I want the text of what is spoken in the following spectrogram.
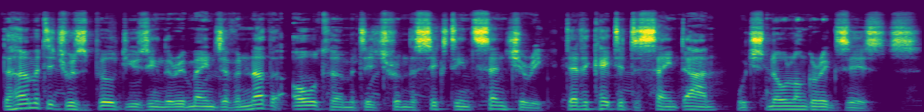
the hermitage was built using the remains of another old hermitage from the 16th century, dedicated to Saint Anne, which no longer exists.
